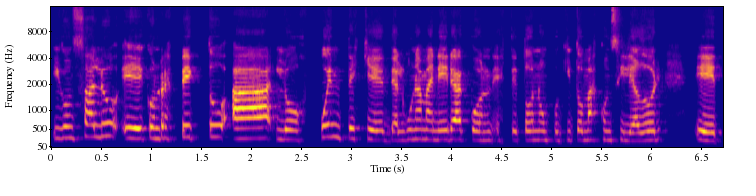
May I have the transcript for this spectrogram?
Y Gonzalo, eh, con respecto a los puentes que de alguna manera con este tono un poquito más conciliador eh,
